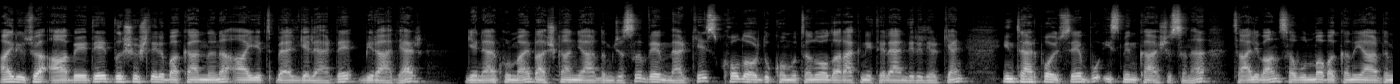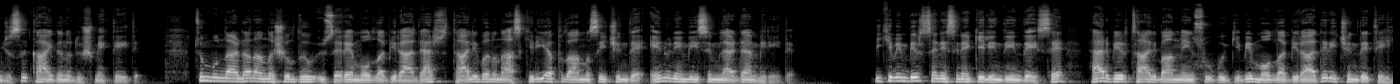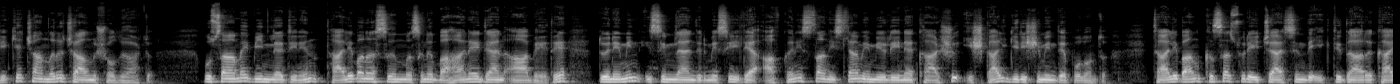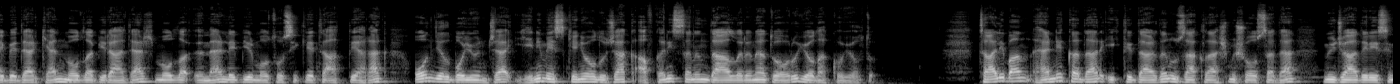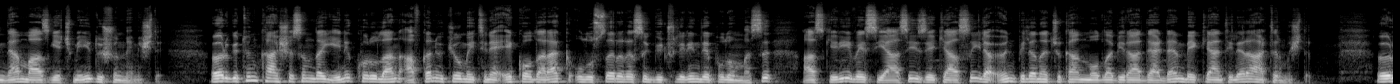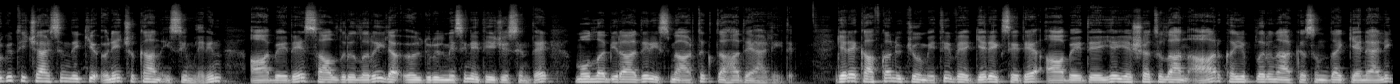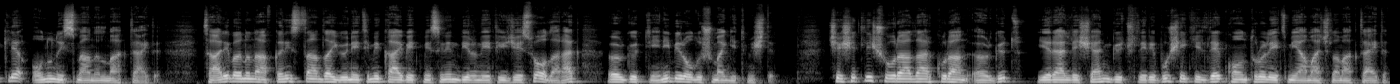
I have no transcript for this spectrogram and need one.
Ayrıca ABD Dışişleri Bakanlığı'na ait belgelerde birader, Genelkurmay Başkan Yardımcısı ve Merkez Kolordu Komutanı olarak nitelendirilirken, Interpol ise bu ismin karşısına Taliban Savunma Bakanı Yardımcısı kaydını düşmekteydi. Tüm bunlardan anlaşıldığı üzere Molla Birader, Taliban'ın askeri yapılanması için de en önemli isimlerden biriydi. 2001 senesine gelindiğinde ise her bir Taliban mensubu gibi Molla Birader içinde tehlike çanları çalmış oluyordu. Usame Bin Laden'in Taliban'a sığınmasını bahane eden ABD, dönemin isimlendirmesiyle Afganistan İslam Emirliği'ne karşı işgal girişiminde bulundu. Taliban kısa süre içerisinde iktidarı kaybederken Molla Birader, Molla Ömer'le bir motosiklete atlayarak 10 yıl boyunca yeni meskeni olacak Afganistan'ın dağlarına doğru yola koyuldu. Taliban her ne kadar iktidardan uzaklaşmış olsa da mücadelesinden vazgeçmeyi düşünmemişti. Örgütün karşısında yeni kurulan Afgan hükümetine ek olarak uluslararası güçlerin de bulunması, askeri ve siyasi zekasıyla ön plana çıkan Molla Birader'den beklentileri artırmıştı. Örgüt içerisindeki öne çıkan isimlerin ABD saldırılarıyla öldürülmesi neticesinde Molla Birader ismi artık daha değerliydi. Gerek Afgan hükümeti ve gerekse de ABD'ye yaşatılan ağır kayıpların arkasında genellikle onun ismi anılmaktaydı. Taliban'ın Afganistan'da yönetimi kaybetmesinin bir neticesi olarak örgüt yeni bir oluşuma gitmişti. Çeşitli şuralar kuran örgüt, yerelleşen güçleri bu şekilde kontrol etmeyi amaçlamaktaydı.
